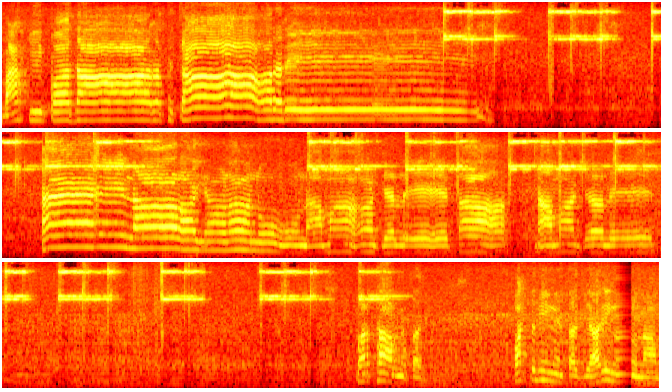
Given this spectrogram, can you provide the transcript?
બાકી પદાર્થ ચાર રે. નારાયણનું નામ જલેતા લેતા, નામ જલે પરથાર નેતાજી, પત્ની નેતાજી તજ હરિનું નામ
